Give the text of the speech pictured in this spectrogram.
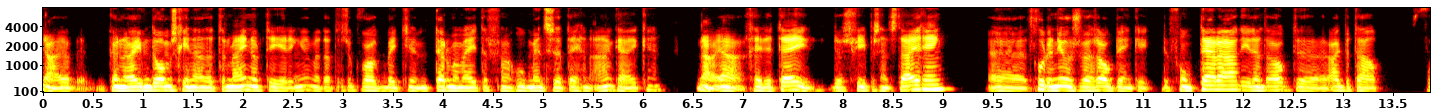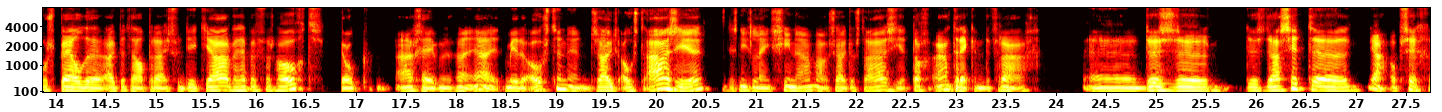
ja, we kunnen even door misschien aan de termijnnoteringen, maar dat is ook wel een beetje een thermometer van hoe mensen er tegenaan kijken. Nou ja, GDT, dus 4% stijging. Uh, het goede nieuws was ook, denk ik, de Fonterra, die dan ook de uitbetaal, voorspelde uitbetaalprijs voor dit jaar hebben verhoogd. Ook aangeven van ja, het Midden-Oosten en Zuidoost-Azië, dus niet alleen China, maar Zuidoost-Azië, toch aantrekkende vraag. Uh, dus, uh, dus daar zit uh, ja, op zich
